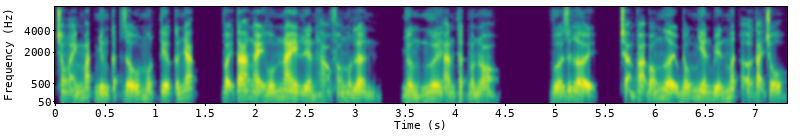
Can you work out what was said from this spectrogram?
trong ánh mắt nhưng cất giấu một tia cân nhắc, vậy ta ngày hôm nay liền hào phóng một lần, nhường ngươi ăn thật ngon no. Vừa dứt lời chạm vạ bóng người bỗng nhiên biến mất ở tại chỗ,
